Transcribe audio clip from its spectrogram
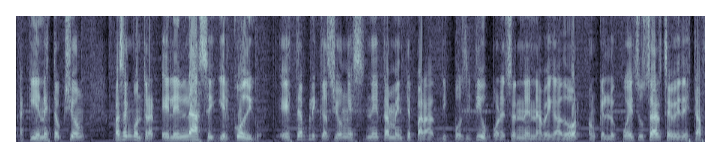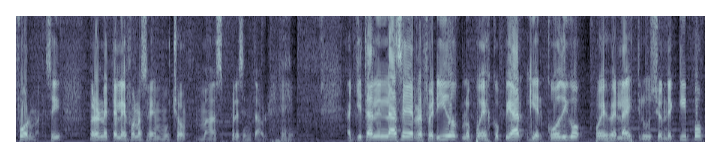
aquí en esta opción, vas a encontrar el enlace y el código. Esta aplicación es netamente para dispositivo, por eso en el navegador, aunque lo puedes usar, se ve de esta forma, ¿sí? Pero en el teléfono se ve mucho más presentable. Aquí está el enlace de referido, lo puedes copiar y el código, puedes ver la distribución de equipo,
